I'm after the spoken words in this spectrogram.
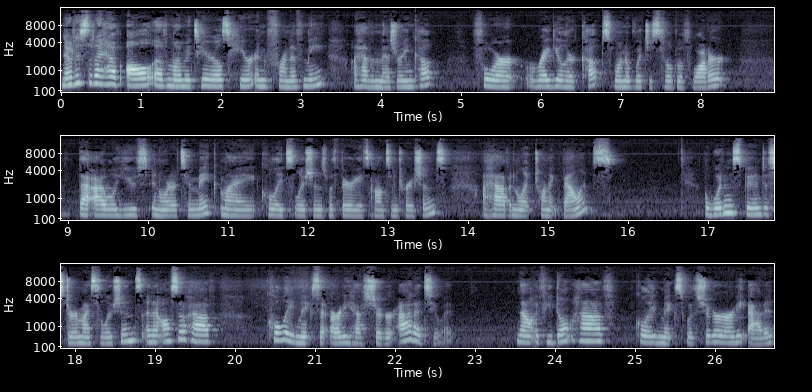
Notice that I have all of my materials here in front of me. I have a measuring cup four regular cups, one of which is filled with water that I will use in order to make my Kool-Aid solutions with various concentrations. I have an electronic balance, a wooden spoon to stir my solutions, and I also have Kool-Aid mix that already has sugar added to it. Now, if you don't have Kool-Aid mix with sugar already added,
